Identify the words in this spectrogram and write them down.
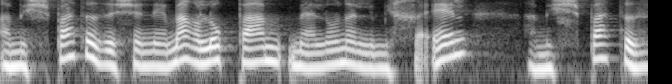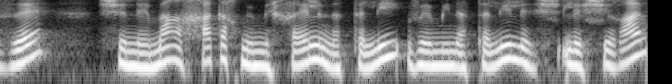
המשפט הזה שנאמר לא פעם מאלונה למיכאל, המשפט הזה שנאמר אחר כך ממיכאל לנטלי ומנטלי לשירן,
